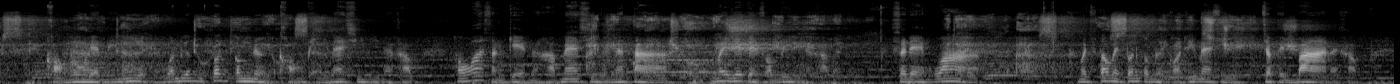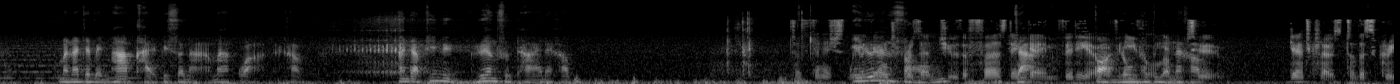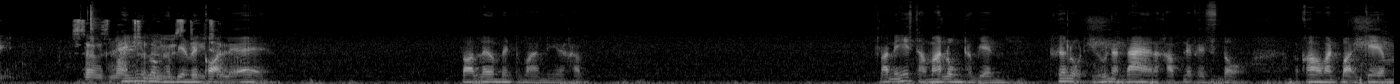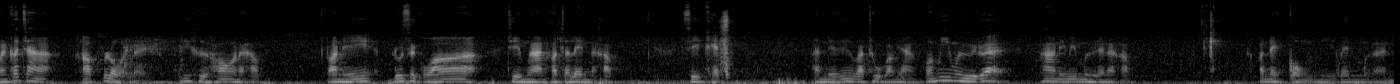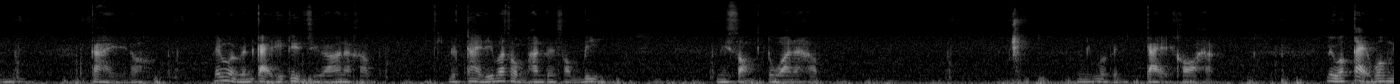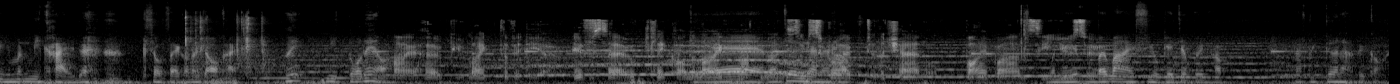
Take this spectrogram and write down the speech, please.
ของโรงเรียนนี้หรือว่าเรื่องต้นกำเนิดของผีแม่ชีนะครับ เพราะว่าสังเกตนะครับ แม่ชีหน้าตาไม่ได้เป็นซอมบี้นะครับ แสดงว่ามันจะต้องเป็นต้นกำเนิดก่อนที่แม่ชีจะเป็นบ้านะครับ มันน่าจะเป็นภาพไขปริศนามากกว่านะครับ อันดับที่หนึ่งเรื่องสุดท้ายนะครับ To finish, we Evil are going Nun to present 2 you the first จาก in-game video ก่อน of ลง Evil ทะเบียน Number นะครับ 2. Get close to the screen so as ให้ not รี to บลงทะ lose เบียนไว้ก่อน detail. เลย ตอนเริ่มเป็นประมาณนี้นะครับ ตอนนี้สามารถลงทะเบียนเพื่อโหลดอิวนันได้นะครับ ใน Play Store แล้วก็วันปล่อยเกมมันก็จะอัปโหลดเลย นี่คือห้องนะครับ ตอนนี้รู้สึกว่าทีมงานเขาจะเล่นนะครับ Secret อันนี้คือวัตถุบางอย่างเพราะมีมือด้วยภาคนี้มีมือด้วยนะครับก็ในกรงมีเป็นเหมือนไก่เนาะเป็นเหมือนเป็นไก่ที่ติดเชื้อนะครับ หรือไก่ที่ผสมพันธุ์เป็นซอมบี้มีสองตัวนะครับนี่เหมือนเป็นไก่คอหักหรือว่าไก่พวกนี้มันมีไข่ด้วยสงสัยกำลังจะออกไข่ เฮ้ย มีตัวได้วยเหรอ I hope you liked the video. If so, click on the Yeah, like button and let's do that. subscribe to the channel. Bye bye see วัน you นี้ soon. บายบายซีโอเกจเจอเป็นครับนักฟิกเกอร์ลาไปก่อน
